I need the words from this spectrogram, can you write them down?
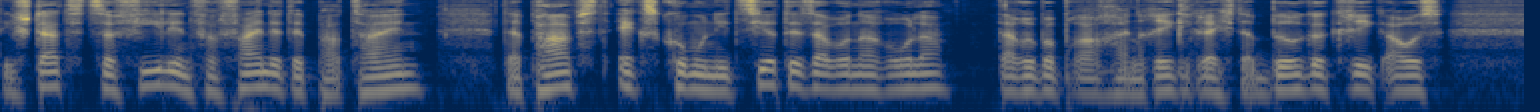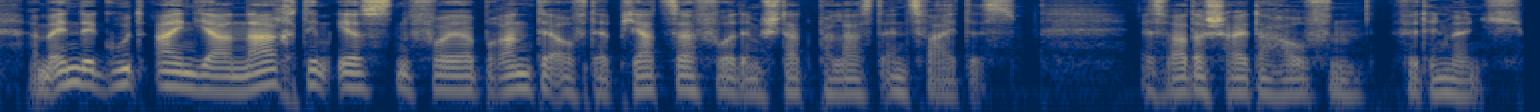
Die Stadt zerfiel in verfeindete Parteien, der Papst exkommunizierte Savonarola, darüber brach ein regelrechter Bürgerkrieg aus. Am Ende gut ein Jahr nach dem ersten Feuer brannte auf der Piazza vor dem Stadtpalast ein zweites. Es war der Scheiterhaufen für den Mönch.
